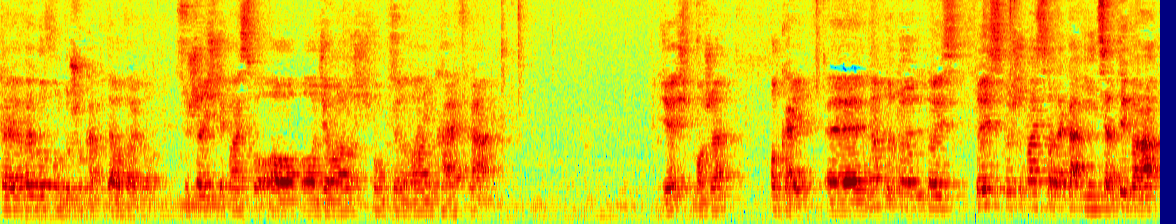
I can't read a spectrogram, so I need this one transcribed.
Krajowego Funduszu Kapitałowego. Słyszeliście Państwo o, o działalności, funkcjonowaniu KFK? Gdzieś może? Okej, E, no to, to, to, jest, to jest proszę Państwa taka inicjatywa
